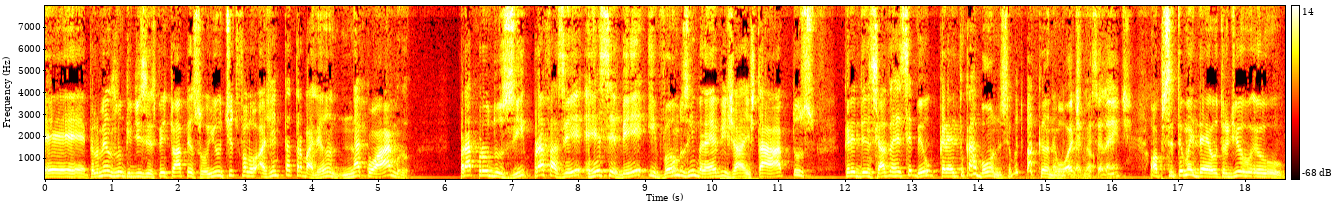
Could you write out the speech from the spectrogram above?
É, pelo menos no que diz respeito à pessoa. E o Tito falou: a gente está trabalhando na Coagro para produzir, para fazer, receber e vamos em breve já estar aptos, credenciados a receber o crédito carbono. Isso é muito bacana. É Ótimo, excelente. Ó, para você ter uma ideia, outro dia eu, eu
